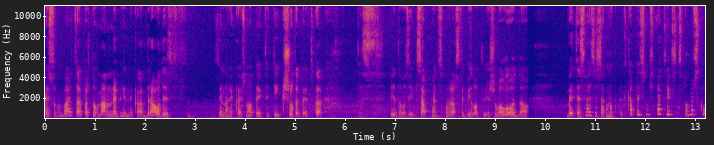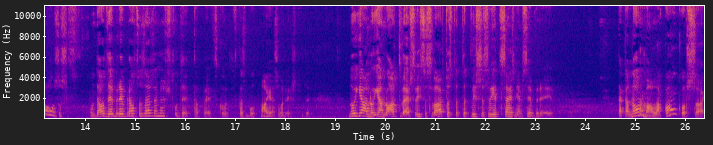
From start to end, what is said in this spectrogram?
es vaicāju par to, man nebija nekāda draudēs zināju, ka es noteikti tikšu, tāpēc ka tas piedaudzības akmens parasti bija latviešu valodā. Bet es vairs saku, nu, kāpēc mums vajadzīgs tas numurs klauzus? Un daudz ebreju brauc uz ārzemēm studēt, tāpēc, ka, kas būtu mājās varējuši studēt. Nu, jā, nu, ja nu atvērs visas vārtus, tad, tad visas vietas aizņems ebreji. Tā kā normālā konkursā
